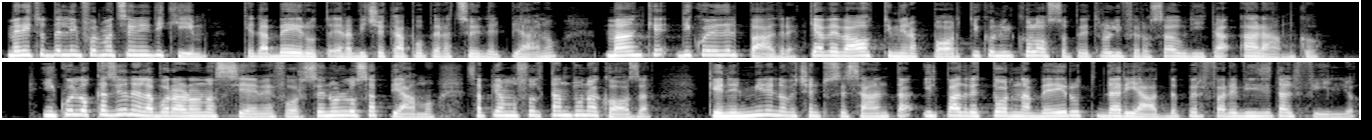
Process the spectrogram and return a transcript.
merito delle informazioni di Kim, che da Beirut era vice capo operazioni del piano, ma anche di quelle del padre, che aveva ottimi rapporti con il colosso petrolifero saudita Aramco. In quell'occasione lavorarono assieme, forse non lo sappiamo, sappiamo soltanto una cosa, che nel 1960 il padre torna a Beirut da Riyadh per fare visita al figlio,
